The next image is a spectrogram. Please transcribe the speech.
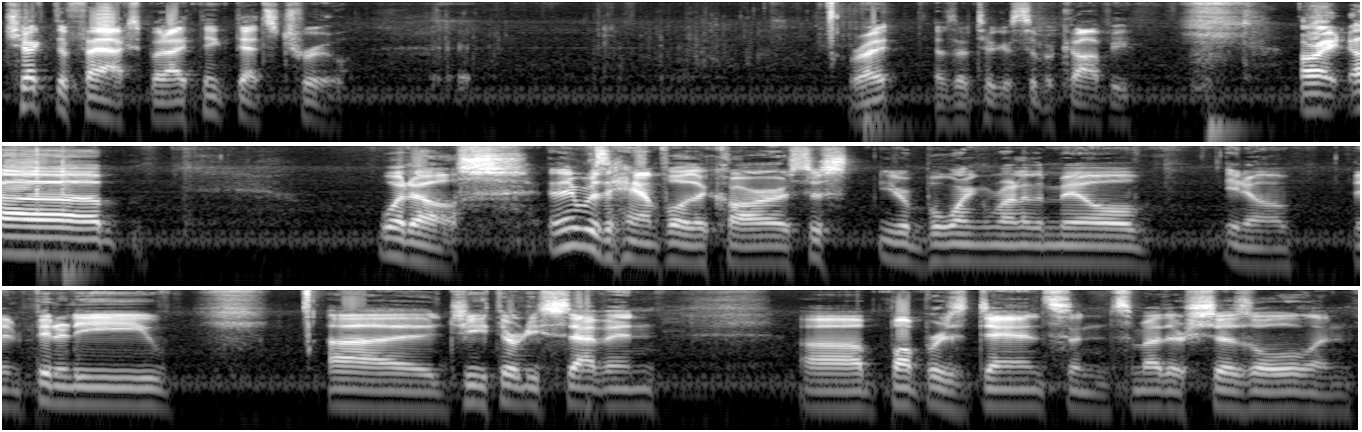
Check the facts, but I think that's true. Right? As I take a sip of coffee. All right. Uh, what else? And there was a handful of the cars, just your boring run of the mill, you know, Infiniti uh, G37, uh, bumpers dents, and some other shizzle, and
